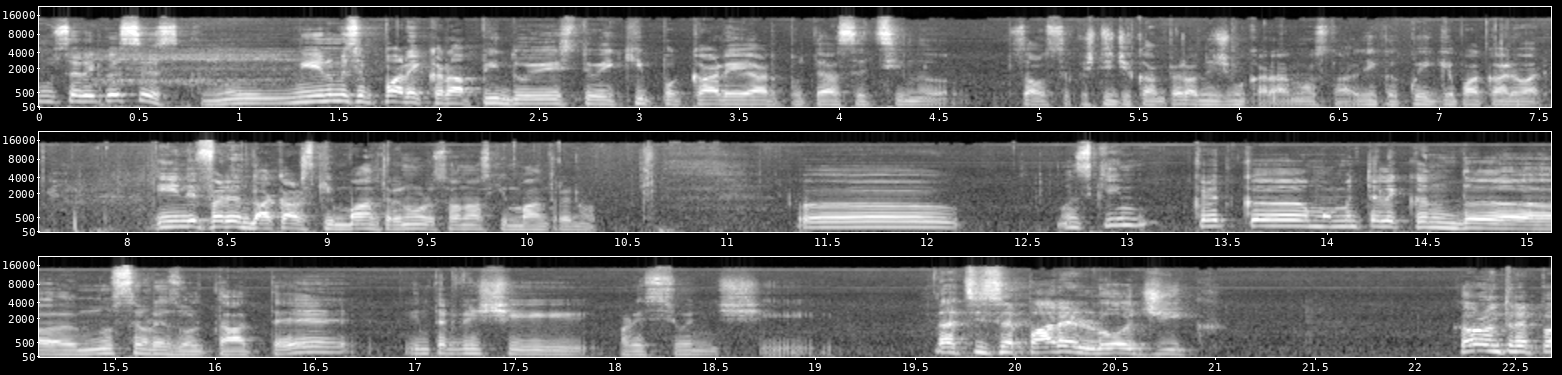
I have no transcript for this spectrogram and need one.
nu se regăsesc. Nu, mie nu mi se pare că Rapidul este o echipă care ar putea să țină sau să câștige campionatul nici măcar anul ăsta, adică cu echipa care o are. Indiferent dacă ar schimba antrenor sau nu ar schimba antrenor. Uh, în schimb, cred că în momentele când uh, nu sunt rezultate, intervin și presiuni și... Dar ți se pare logic că nu întreb pe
